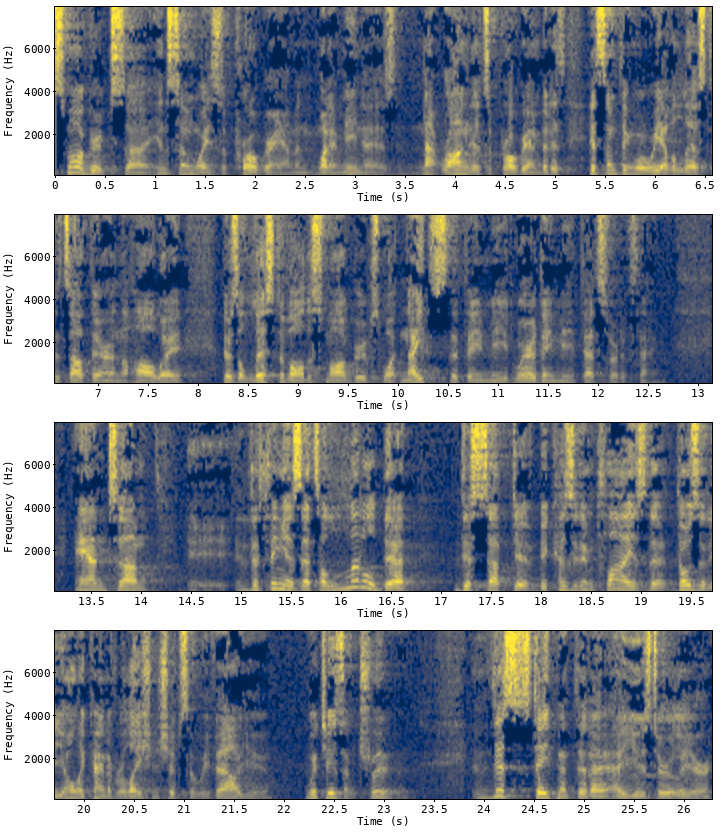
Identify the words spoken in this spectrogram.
Small groups, uh, in some ways, a program, and what I mean is not wrong that it's a program, but it's, it's something where we have a list. It's out there in the hallway. There's a list of all the small groups, what nights that they meet, where they meet, that sort of thing. And um, the thing is, that's a little bit deceptive because it implies that those are the only kind of relationships that we value, which isn't true. This statement that I, I used earlier,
